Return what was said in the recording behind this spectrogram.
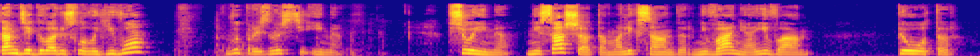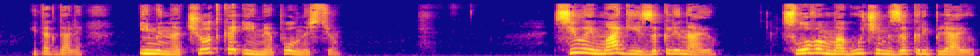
Там, где говорю слово «его», вы произносите имя. Все имя. Не Саша, а там Александр, не Ваня, а Иван, Петр и так далее. Именно четко имя полностью. Силой магии заклинаю. Словом могучим закрепляю.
